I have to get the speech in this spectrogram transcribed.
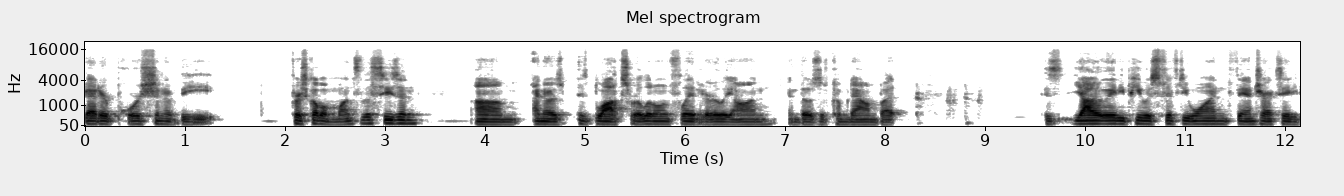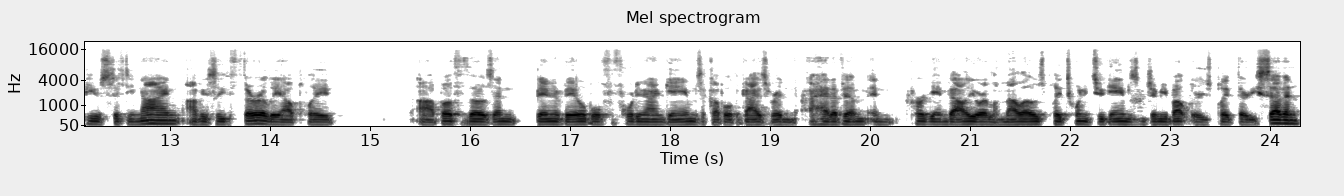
better portion of the first couple months of the season. Um, I know his, his blocks were a little inflated early on, and those have come down, but his Yahoo ADP was 51, Fantrax ADP was 59. Obviously, thoroughly outplayed uh, both of those and been available for 49 games. A couple of the guys were ahead of him in per game value, or LaMelo's played 22 games, and Jimmy Butler, played 37.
